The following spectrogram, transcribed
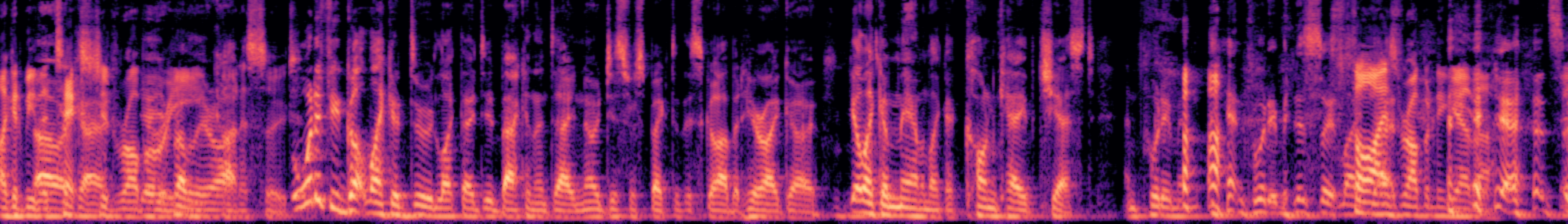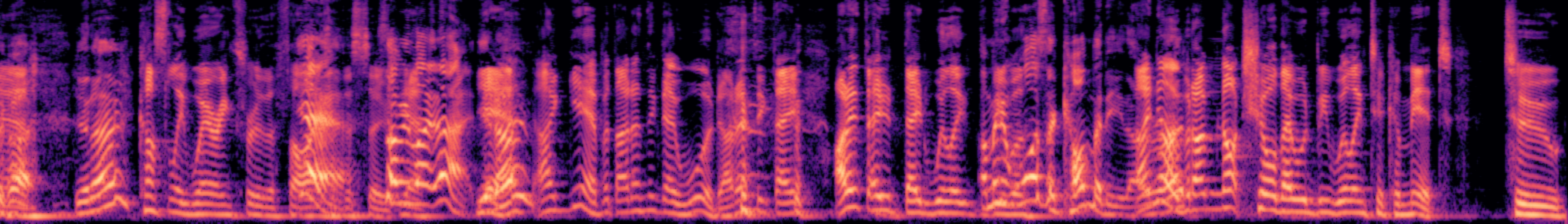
Like it'd be the Oh, okay. textured Yeah, robbery you're right. kind of suit. But what if you got like a dude like they did back in the day? No disrespect to this guy, but here I go. You get like a man with like a concave chest and put him in and put him in a suit like Thighs that. rubbing together. yeah, that's Yeah. right. You know, Constantly wearing through the thighs Yeah, of the suit. something yeah. like that, you yeah, know? uh, yeah, but I don't think they would. I don't think they. I don't think they, they'd willing. I mean, it was a comedy though. I know, right? but I'm not sure they would be willing to commit to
